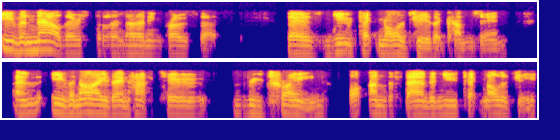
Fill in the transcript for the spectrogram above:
even now, there's still a learning process. There's new technology that comes in, and even I then have to retrain or understand a new technology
